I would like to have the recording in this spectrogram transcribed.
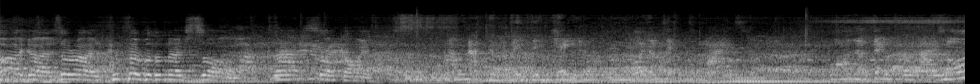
Alright guys, alright, prepare for the next song. The next song coming. I'm not the vindicator or the victimizer or the victimizer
